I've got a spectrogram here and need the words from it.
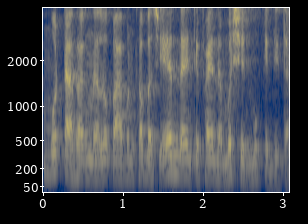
મોટા ભાગના લોકો આપણને ખબર છે એન નાઇન્ટી ફાઇવના મશીન મૂકી દીધા.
